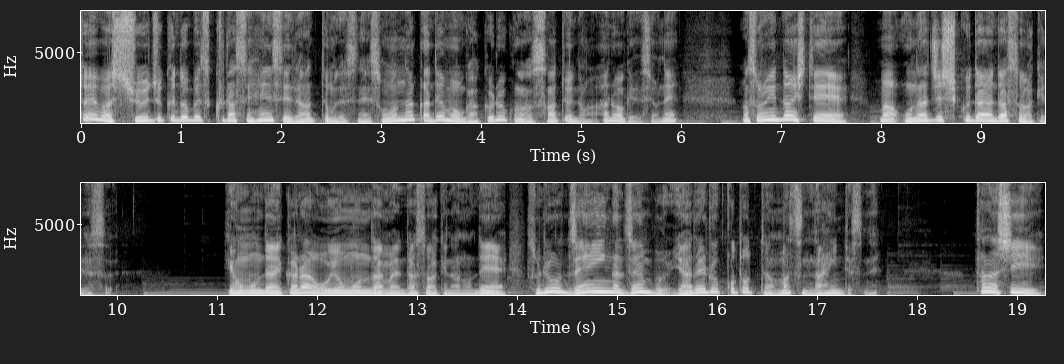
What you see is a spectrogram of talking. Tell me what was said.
例えば習熟度別クラス編成であってもですねその中でも学力の差というのがあるわけですよね。まあ、それに対してまあ同じ宿題を出すわけです。基本問題から応用問題まで出すわけなので、それを全員が全部やれることってのはまずないんですね。ただし、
